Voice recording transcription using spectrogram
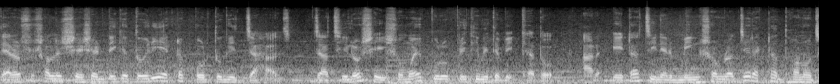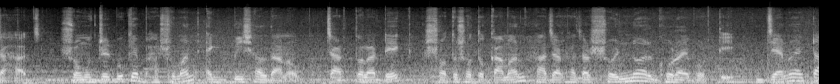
তেরোশো সালের শেষের দিকে তৈরি একটা পর্তুগিজ জাহাজ, যা ছিল সেই সময়ে পুরো পৃথিবীতে বিখ্যাত। আর এটা চীনের মিং সাম্রাজ্যের একটা ধন জাহাজ সমুদ্রের বুকে ভাসমান এক বিশাল দানব, চারতলা ডেক, শত শত কামান, হাজার হাজার সৈন্য আর ঘোড়ায় ভর্তি, যেন একটা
